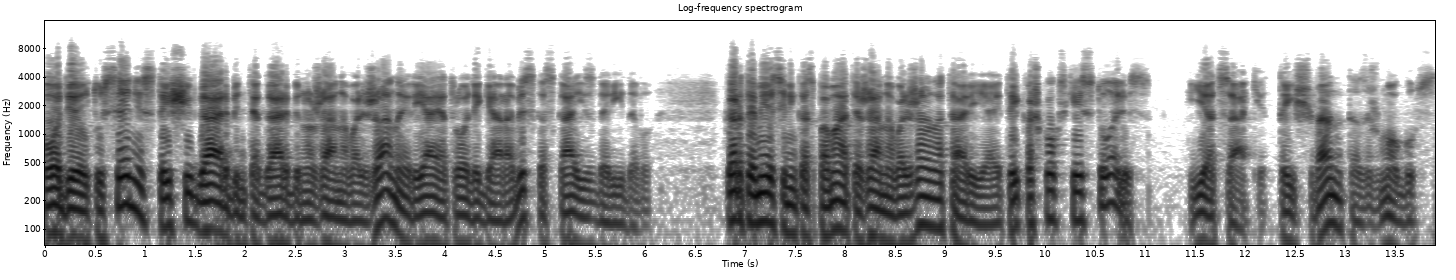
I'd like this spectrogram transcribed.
O dėl tusenis, tai ši garbinte garbino Žaną Valžaną ir jai atrodė gera viskas, ką jis darydavo. Kartą mėsininkas pamatė Žaną Valžaną, tarė jai, tai kažkoks keistuolis. Jie atsakė, tai šventas žmogus.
